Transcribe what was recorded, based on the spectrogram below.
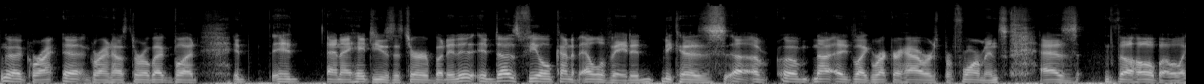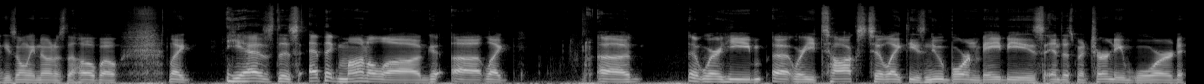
uh, grind, uh, grindhouse throwback, but it, it, and I hate to use this term, but it it does feel kind of elevated because uh, of, of not uh, like Rutger Hauer's performance as the hobo, like he's only known as the hobo, like he has this epic monologue, uh, like uh, where he uh, where he talks to like these newborn babies in this maternity ward,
